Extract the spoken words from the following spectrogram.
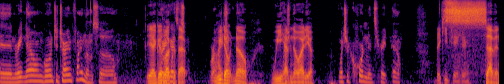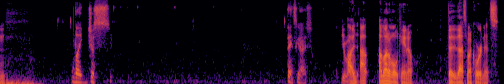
and right now I'm going to try and find them. So, Yeah. Good luck with that. We're We hiding. don't know. We have your- no idea. what's your coordinates right now? They keep changing. Seven. Like, just. Thanks, guys. You're I, welcome. I, I'm on a volcano. Th- that's my coordinates.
